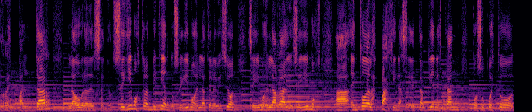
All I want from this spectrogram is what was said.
respaldar la obra del Señor. Seguimos transmitiendo, seguimos en la televisión, seguimos en la radio, seguimos ah, en todas las páginas, eh, también están, por supuesto,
